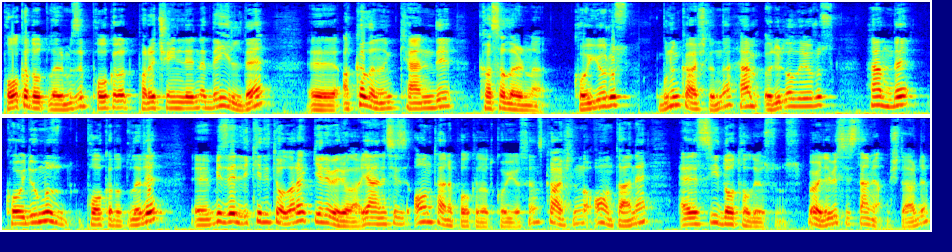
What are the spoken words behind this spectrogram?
Polkadotlarımızı Polkadot para chainlerine değil de e, Akala'nın kendi kasalarına koyuyoruz. Bunun karşılığında hem ödül alıyoruz hem de koyduğumuz Polkadotları e, bize likidite olarak geri veriyorlar. Yani siz 10 tane Polkadot koyuyorsanız karşılığında 10 tane LC dot alıyorsunuz. Böyle bir sistem yapmışlardı.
